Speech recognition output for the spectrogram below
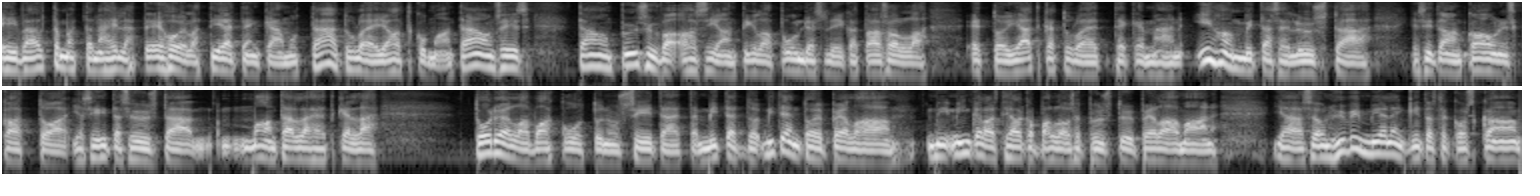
ei välttämättä näillä tehoilla tietenkään, mutta tämä tulee jatkumaan. Tämä on siis tämä on pysyvä asiantila Bundesliga-tasolla, että toi jätkä tulee tekemään ihan mitä se lystää ja sitä on kaunis kattoa ja siitä syystä mä oon tällä hetkellä todella vakuuttunut siitä, että miten toi pelaa, minkälaista jalkapalloa se pystyy pelaamaan. Ja se on hyvin mielenkiintoista, koska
